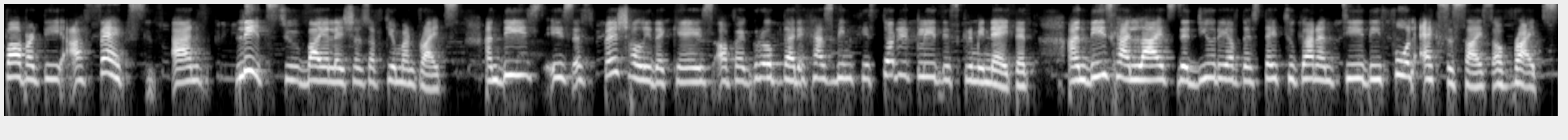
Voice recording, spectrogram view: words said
poverty affects and leads to violations of human rights. And this is especially the case of a group that has been historically discriminated. And this highlights the duty of the state to guarantee the full exercise of rights,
